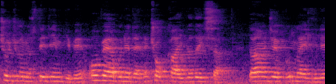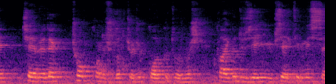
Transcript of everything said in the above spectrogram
çocuğunuz dediğim gibi o veya bu nedenle çok kaygılıysa, daha önce bununla ilgili çevrede çok konuşulup çocuk korkutulmuş, kaygı düzeyi yükseltilmişse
